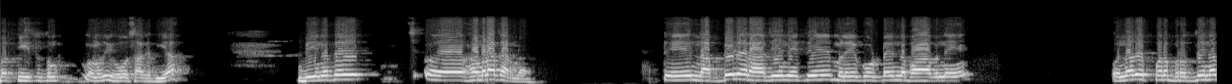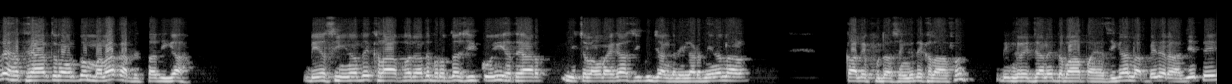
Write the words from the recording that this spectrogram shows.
ਵਰਤੀਤ ਉਹਨਾਂ ਦੀ ਹੋ ਸਕਦੀ ਆ। ਵੀ ਇਹਨਾਂ ਤੇ ਅਹ, ਹਮਲਾ ਕਰਨਾ। ਤੇ ਨਾਭੇ ਦੇ ਰਾਜੇ ਨੇ ਤੇ ਮਲੇਕੋਟੇ ਦੇ ਨਵਾਬ ਨੇ ਉਹਨਾਂ ਦੇ ਉੱਪਰ ਵਿਰੁੱਧ ਇਹਨਾਂ ਦੇ ਹਥਿਆਰ ਚਲਾਉਣ ਤੋਂ ਮਨਾ ਕਰ ਦਿੱਤਾ ਸੀਗਾ। ਵੀ ਅਸੀਂ ਇਹਨਾਂ ਦੇ ਖਿਲਾਫ ਇਹਨਾਂ ਦੇ ਵਿਰੁੱਧ ਅਸੀਂ ਕੋਈ ਹਥਿਆਰ ਨਹੀਂ ਚਲਾਉਣਾ ਹੈਗਾ, ਅਸੀਂ ਕੋਈ ਜੰਗ ਨਹੀਂ ਲੜਨੀ ਇਹਨਾਂ ਨਾਲ। ਕਾਲੇ ਫੂਲਾ ਸਿੰਘ ਦੇ ਖਿਲਾਫ ਵੀ ਅੰਗਰੇਜ਼ਾਂ ਨੇ ਦਬਾਅ ਪਾਇਆ ਸੀਗਾ ਨਾਭੇ ਦੇ ਰਾਜੇ ਤੇ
